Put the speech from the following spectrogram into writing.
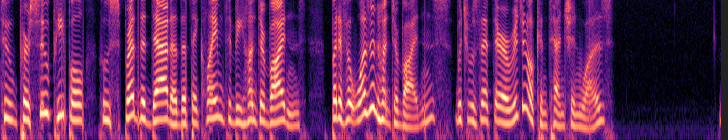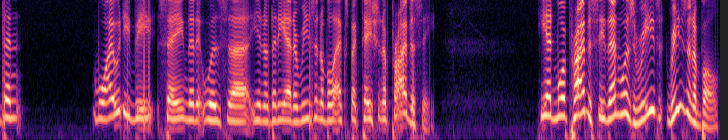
to pursue people who spread the data that they claim to be Hunter Biden's. But if it wasn't Hunter Biden's, which was that their original contention was, then why would he be saying that it was, uh, you know, that he had a reasonable expectation of privacy? He had more privacy than was re- reasonable.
